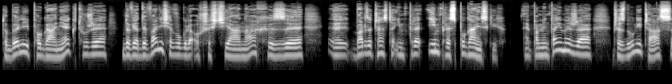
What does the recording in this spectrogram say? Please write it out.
to byli poganie, którzy dowiadywali się w ogóle o chrześcijanach z bardzo często impre, imprez pogańskich. Pamiętajmy, że przez długi czas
